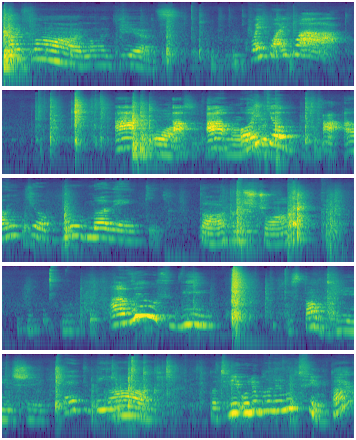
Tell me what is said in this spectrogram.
Wi-Fi, молодець. Фай. А, От. а, а що, а, а он що був маленький. Так, і що? А вирус він. І став більший. Тобі. Так. То твій улюблений мультфільм, так?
